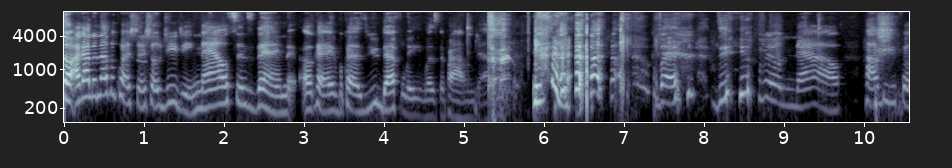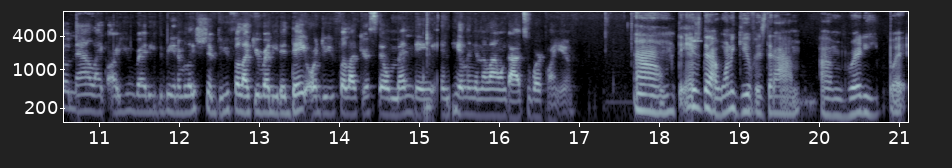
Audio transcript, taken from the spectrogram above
so I got another question. So Gigi, now since then, okay, because you definitely was the problem, but do you feel now? How do you feel now? Like, are you ready to be in a relationship? Do you feel like you're ready to date, or do you feel like you're still mending and healing and allowing God to work on you? Um, the answer that I want to give is that I'm I'm ready, but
